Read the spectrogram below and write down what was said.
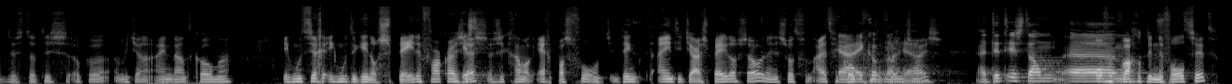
dus dat is ook een beetje aan een einde aan het komen. Ik moet zeggen, ik moet de game nog spelen, Far Cry 6. Dus ik ga hem ook echt pas volgend, ik denk eind dit jaar spelen of zo. En een soort van uitverkoop Ja, ik van ook de nog, ja. franchise. Eh, dit is dan... Of ehm, ik wacht tot het in de vault zit.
